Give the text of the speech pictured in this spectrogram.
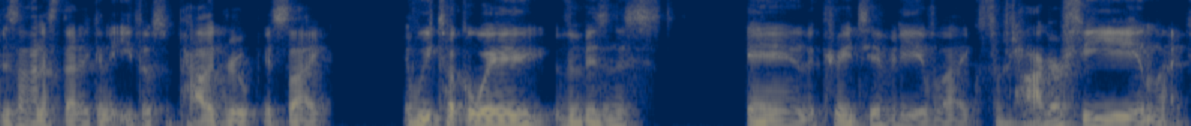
design aesthetic and the ethos of Palette Group, it's like if we took away the business and the creativity of like photography and like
